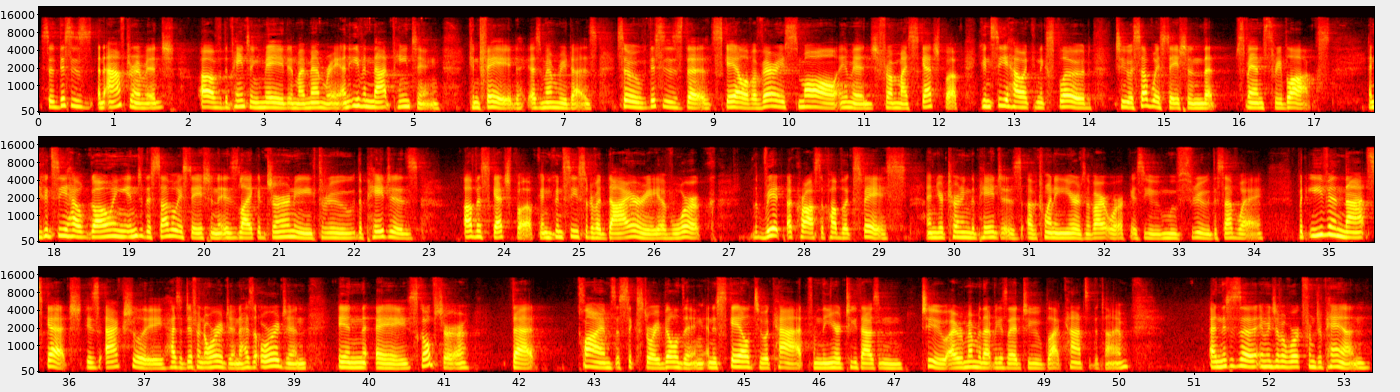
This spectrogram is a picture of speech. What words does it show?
So, this is an after image of the painting made in my memory, and even that painting can fade as memory does. So, this is the scale of a very small image from my sketchbook. You can see how it can explode to a subway station that spans three blocks. And you can see how going into the subway station is like a journey through the pages of a sketchbook. And you can see sort of a diary of work writ across a public space. And you're turning the pages of 20 years of artwork as you move through the subway. But even that sketch is actually has a different origin. It has an origin in a sculpture that climbs a six-story building and is scaled to a cat from the year 2002. I remember that because I had two black cats at the time. And this is an image of a work from Japan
